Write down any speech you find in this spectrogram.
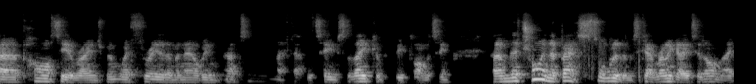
uh, party arrangement where three of them are now being left out of the team, so they could be plummeting. Um, they're trying their best, all of them, to get relegated, aren't they?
